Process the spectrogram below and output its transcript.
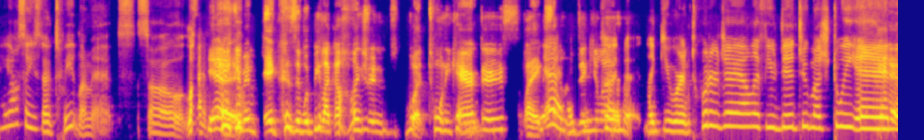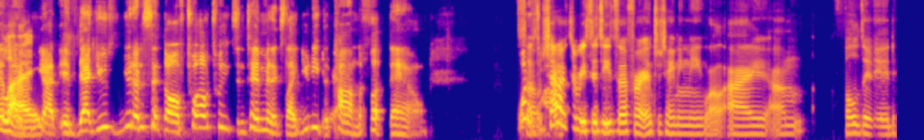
He also used to tweet limits. So like yeah, because it, it, would be like a hundred what twenty characters, like yeah, like ridiculous. You could, like you were in Twitter jail if you did too much tweeting. Yeah, like, like yeah, if that you you done sent off twelve tweets in ten minutes, like you need to yeah. calm the fuck down. What so, shout out to Reesa Teesa for entertaining me while I um folded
